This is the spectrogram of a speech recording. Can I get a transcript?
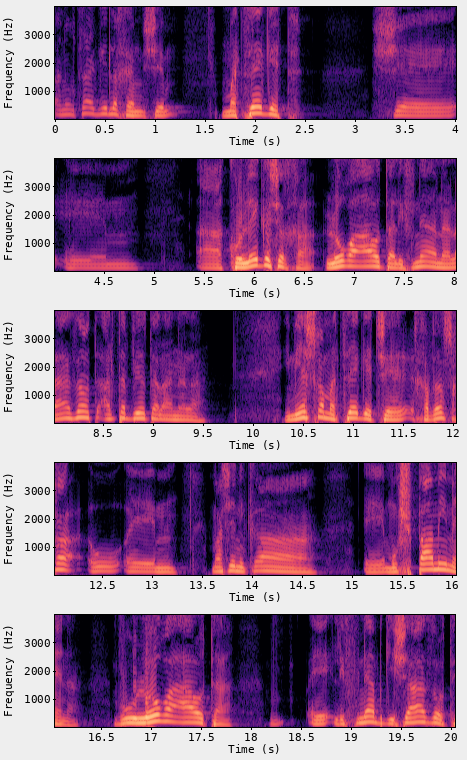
אני רוצה להגיד לכם שמצגת שהקולגה שלך לא ראה אותה לפני ההנהלה הזאת, אל תביא אותה להנהלה. אם יש לך מצגת שחבר שלך הוא, אה, מה שנקרא, מושפע ממנה, והוא לא ראה אותה אה, לפני הפגישה הזאת,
